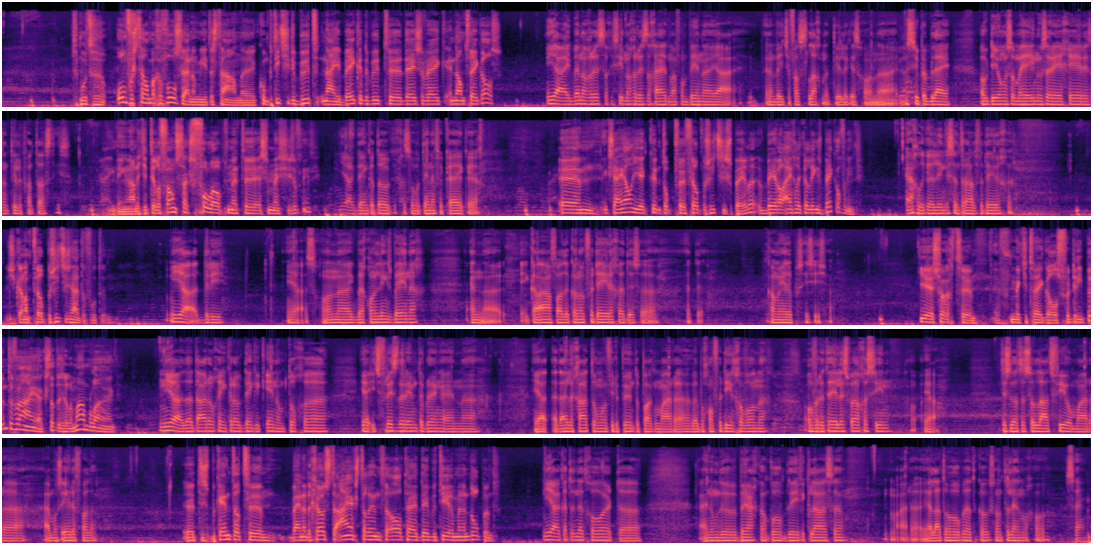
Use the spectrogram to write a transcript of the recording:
Het moet een onvoorstelbaar gevoel zijn om hier te staan. Competitiedebuut, na je bekerdebuut deze week en dan twee goals. Ja, ik ben nog rustig. Ik zie er nog rustig uit. Maar van binnen, ja, ik ben een beetje van slag natuurlijk. Is gewoon, uh, ik ben super blij. Ook de jongens om me heen, hoe ze reageren, is natuurlijk fantastisch. Ja, ik denk nou dat je telefoon straks volloopt met sms'jes, of niet? Ja, ik denk het ook. Ik ga zo meteen even kijken. Um, ik zei al, je kunt op veel posities spelen. Ben je wel eigenlijk een linksback of niet? Eigenlijk een linker centrale verdediger. Dus je kan op veel posities uit de voeten? Ja, drie. Ja, is gewoon, uh, ik ben gewoon linksbenig. En uh, ik kan aanvallen, ik kan ook verdedigen. Dus uh, het, kan meerdere posities, ja. Je zorgt uh, met je twee goals voor drie punten voor Ajax. Dat is helemaal belangrijk. Ja, da daarom ging ik er ook denk ik in om toch uh, ja, iets fris erin te brengen. En uh, ja, uiteindelijk gaat het om of je de punten pakt. Maar we hebben gewoon verdiend gewonnen. Over het hele spel gezien. Ja. Het is dat het zo laat viel, maar hij moest eerder vallen. Het is bekend dat bijna de grootste Ajax-talenten altijd debuteren met een doelpunt. Ja, ik had het net gehoord. hij noemde Bergkamp op, Davy Klaassen. Maar ja, laten we hopen dat ik ook zo'n talent mag zijn.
